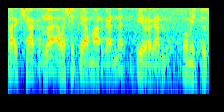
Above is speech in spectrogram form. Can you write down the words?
පරීක්ෂා කරලා අවශ්‍ය ක්‍රියාමාර්ග ගන්න පියවර ගන්න. බොහොම ස්තුතියි.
